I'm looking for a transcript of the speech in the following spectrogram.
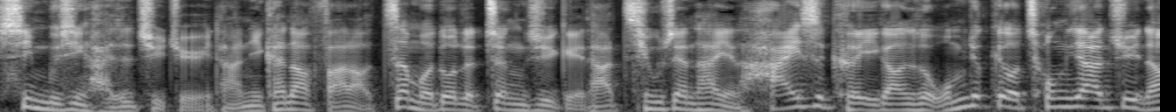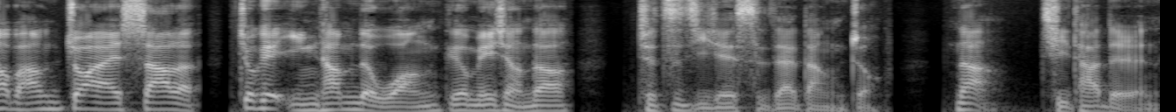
信不信还是取决于他。你看到法老这么多的证据给他出现他也，还是可以告诉说，我们就给我冲下去，然后把他们抓来杀了，就可以赢他们的王。结果没想到，就自己也死在当中。那其他的人，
